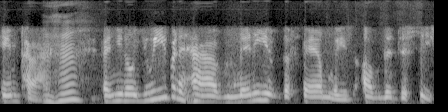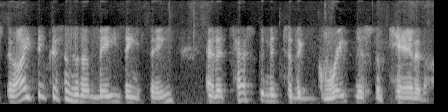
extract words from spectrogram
impact. Mm-hmm. And, you know, you even have many of the families of the deceased. And I think this is an amazing thing and a testament to the greatness of Canada,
